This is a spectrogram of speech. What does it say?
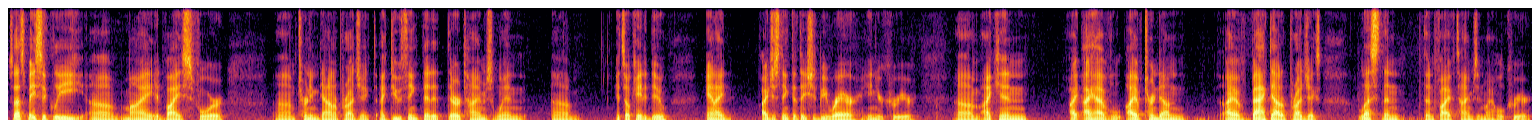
So that's basically um, my advice for um, turning down a project. I do think that it, there are times when um, it's okay to do, and I I just think that they should be rare in your career. Um, I can, I, I have, I have turned down, I have backed out of projects less than than five times in my whole career.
